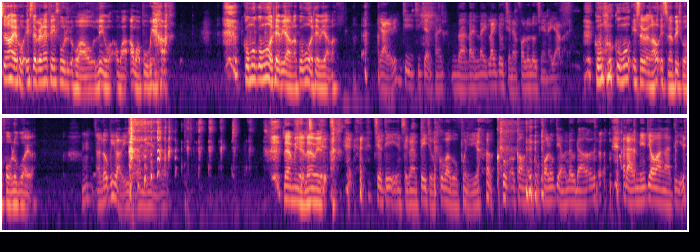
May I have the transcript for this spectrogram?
ကျွန်တော်ရဲ့ဟို Instagram နဲ့ Facebook ဟိုဟာကို link ကိုဟိုဟာအောက်မှာပို့ပေးတာကိုမိုကိုမိုကိုထည့်ပေးရမလားကိုမိုကိုထည့်ပေးရမလားရတယ်လေကြည်ကြည်ကြက်ဖန်ဒါ like like like လုပ်ချင်တယ် follow လုပ်ချင်တယ်ရပါတယ်ကိုမိုကိုမို Instagram ငါတို့ Instagram page ကို follow လုပ်ကိုရလားဟမ်အလုပ်ပြီးပါပြီဟောမင်း လမ်းမေးရလမ်းမေးရချူတီ Instagram page ကိုကိုယ့်ဘာကိုဖွင့်ပြီးတော့ကို account နဲ့ကို follow ပြန်မလုပ်တော့ဘူးအဲ့ဒါလည်းမင်းပြောမှငါသိတယ်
